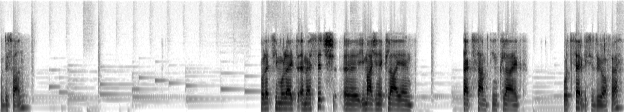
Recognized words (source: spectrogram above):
with this one. So let's simulate a message. Uh, imagine a client type something like, what services do you offer?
